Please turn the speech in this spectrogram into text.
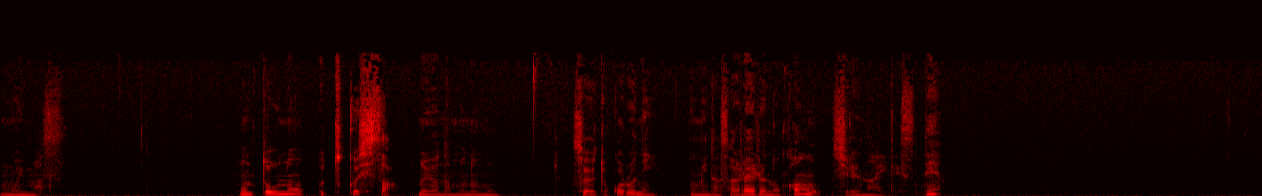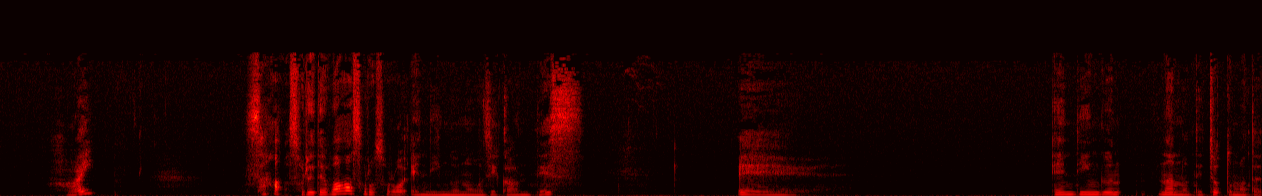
思います。本当の美しさのようなものもそういうところに生み出されるのかもしれないですねはい。さあそれではそろそろエンディングのお時間です。えー、エンディングなのでちょっとまた違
